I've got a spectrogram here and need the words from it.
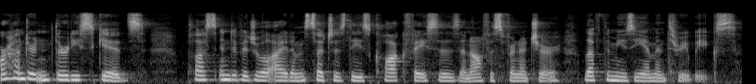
430 skids, plus individual items such as these clock faces and office furniture, left the museum in three weeks.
